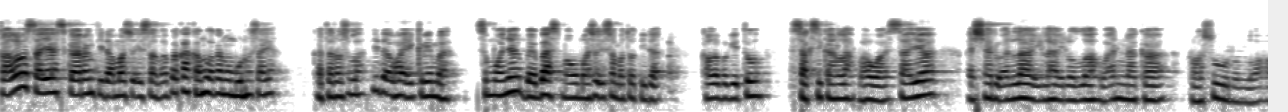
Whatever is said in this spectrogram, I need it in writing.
Kalau saya sekarang tidak masuk Islam, apakah kamu akan membunuh saya? Kata Rasulullah, tidak wahai Ikrimah. Semuanya bebas mau masuk Islam atau tidak. Kalau begitu, saksikanlah bahwa saya asyhadu an la ilaha illallah wa annaka rasulullah.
